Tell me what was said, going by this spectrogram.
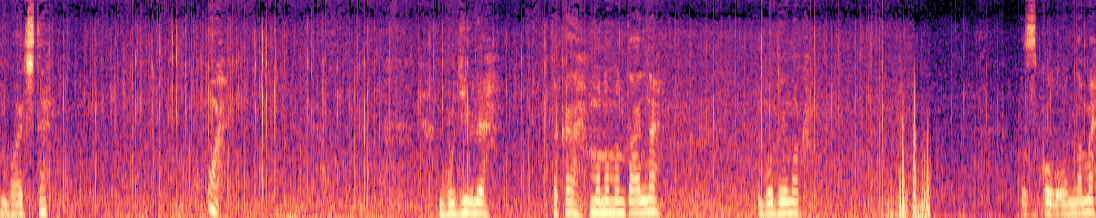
Бачите. Ой. Будівля така монументальна. Будинок з колоннами.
